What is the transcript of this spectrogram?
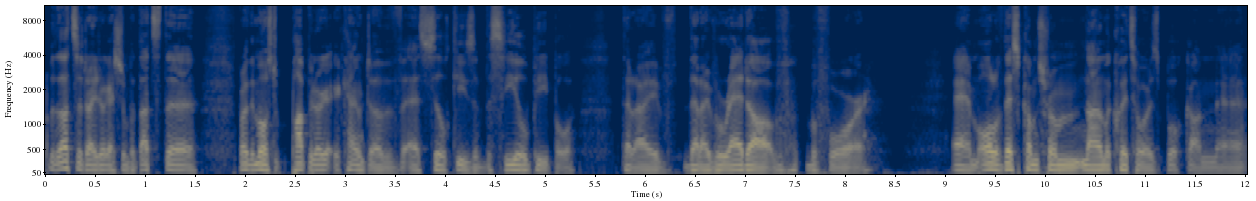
but that's a digression. But that's the probably the most popular account of uh, Silkies of the Seal people that I've that I've read of before. Um, all of this comes from Niall Mac Coitir's book on uh,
